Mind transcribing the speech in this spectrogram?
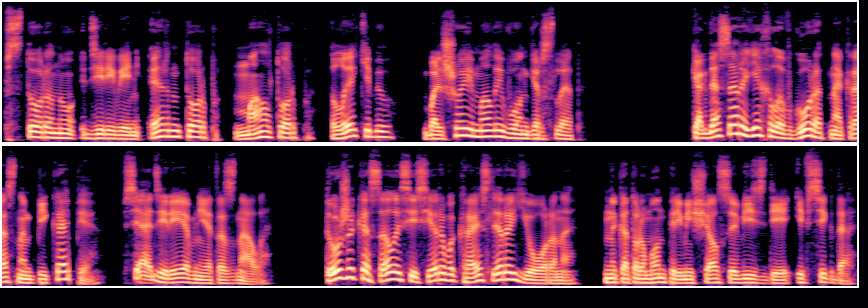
в сторону деревень Эрнторп, Малторп, Лекебю, Большой и Малый Вонгерслет. Когда Сара ехала в город на красном пикапе, вся деревня это знала. То же касалось и серого Крайслера Йорона, на котором он перемещался везде и всегда.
